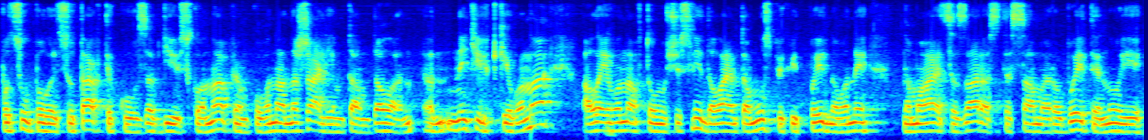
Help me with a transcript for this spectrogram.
поцупили цю тактику з Авдіївського напрямку. Вона, на жаль, їм там дала е, не тільки вона, але й вона в тому числі дала їм там успіх. Відповідно, вони намагаються зараз те саме робити. Ну і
